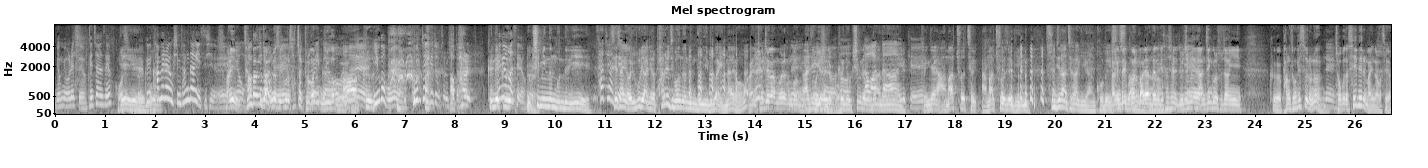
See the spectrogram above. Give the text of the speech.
명명을 했어요. 괜찮으세요? 고맙습니다. 예, 예. 그 뭐. 카메라 욕심 상당히 있으시네. 아니, 생방인 줄. 알면서 일부러 살짝 들어가는 그러니까요. 이유가 뭐예요? 아, 네, 그- 이유가 뭐예요? 그것부터 얘기 좀 들읍시다. 아, 팔, 근데 해명하세요. 그 욕심 있는 분들이 사퇴하세요. 세상에 얼굴이 아니라 팔을 집어넣는 분이 누가 있나요? 아니, 존재감을 한번 네. 아직 보여주려고. 그 욕심이라보다는 이렇게. 굉장히 아마추어적, 아마추어적인 순진한 척하기 위한 고도의 아, 근데 그건 말이 안 되는 게. 사실 요즘에 네. 안진걸 소장이 그 방송 횟수로는 네. 저보다 세배를 많이 나오세요.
